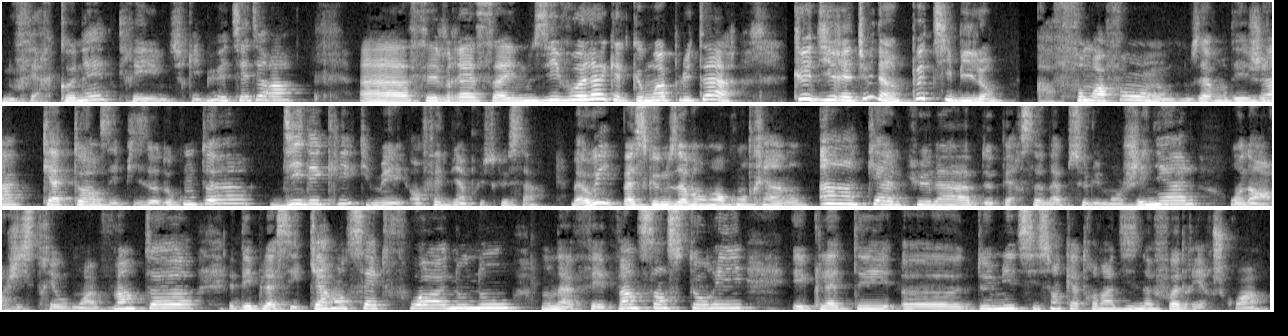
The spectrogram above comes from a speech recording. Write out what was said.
nous faire connaître, créer une tribu, etc. Ah, c'est vrai ça, et nous y voilà quelques mois plus tard. Que dirais-tu d'un petit bilan? À fond, à fond, nous avons déjà 14 épisodes au compteur, 10 déclics, mais en fait bien plus que ça. Bah oui, parce que nous avons rencontré un nombre incalculable de personnes absolument géniales, on a enregistré au moins 20 heures, déplacé 47 fois Nounou, on a fait 25 stories, éclaté euh, 2699 fois de rire, je crois.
